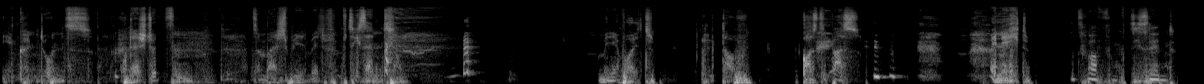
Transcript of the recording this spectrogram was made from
Ihr könnt uns unterstützen. Zum Beispiel mit 50 Cent. Wenn ihr wollt, klickt drauf. Kostet was. Wenn nicht, Und zwar 50 Cent.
